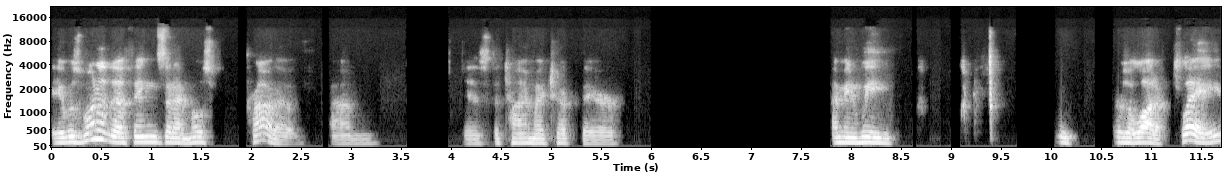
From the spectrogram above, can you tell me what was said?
it was one of the things that I'm most proud of um, is the time I took there. I mean, we, we there was a lot of play,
